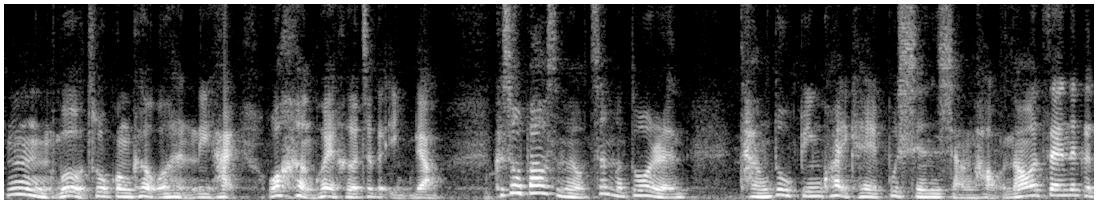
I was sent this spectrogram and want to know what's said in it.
嗯，我有做功课，我很厉害，我很会喝这个饮料。可是我不知道为什么有这么多人，糖度冰块可以不先想好，然后在那个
